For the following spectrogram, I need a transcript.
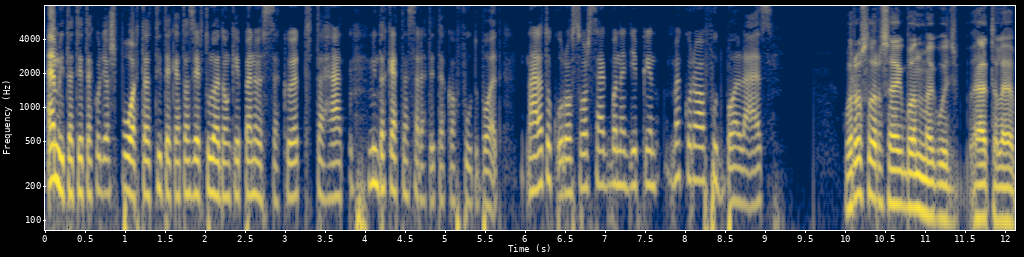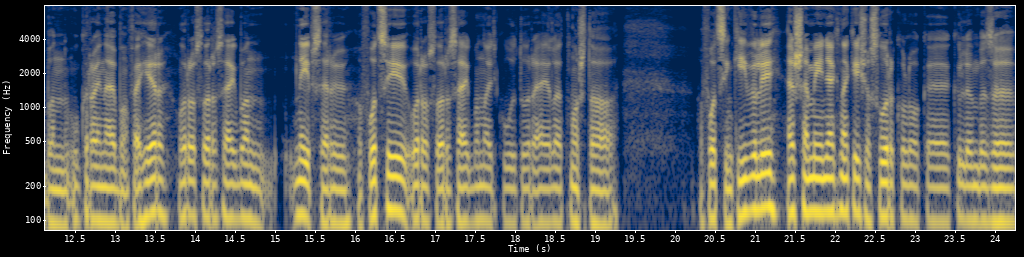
Említettétek, hogy a sport titeket azért tulajdonképpen összeköt, tehát mind a ketten szeretitek a futballt. Nálatok Oroszországban egyébként mekkora a futballáz? Oroszországban, meg úgy általában Ukrajnában, Fehér Oroszországban népszerű a foci, Oroszországban nagy kultúrája lett most a, a focin kívüli eseményeknek is, a szurkolók eh, különböző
